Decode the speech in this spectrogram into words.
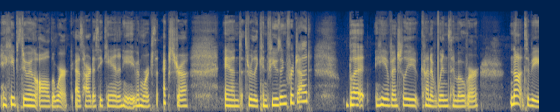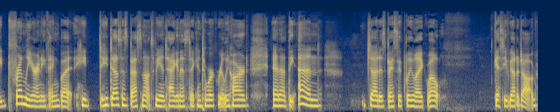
he keeps doing all the work as hard as he can, and he even works extra. And it's really confusing for Judd, but he eventually kind of wins him over. Not to be friendly or anything, but he he does his best not to be antagonistic and to work really hard. And at the end, Judd is basically like, well, guess you've got a dog.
